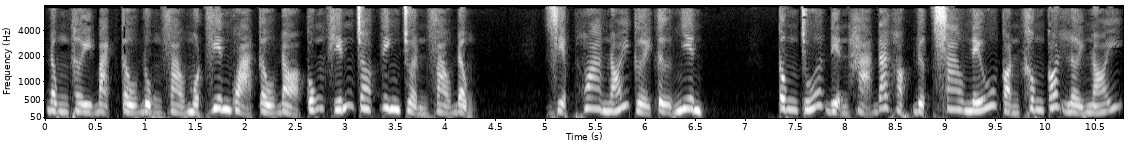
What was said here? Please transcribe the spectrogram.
Đồng thời bạch cầu đụng vào một viên quả cầu đỏ cũng khiến cho tinh chuẩn vào động. Diệp Hoa nói cười tự nhiên. Công chúa Điện Hạ đã học được sao nếu còn không có lời nói.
